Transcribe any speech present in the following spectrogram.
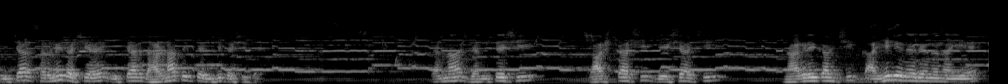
विचारसरणी तशी आहे विचारधारणा ती त्यांची तशीच आहे. त्यांना जनतेशी राष्ट्राशी देशाशी नागरिकांशी काही देणं देणं नाही आहे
